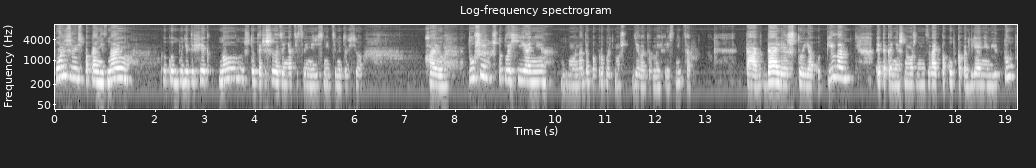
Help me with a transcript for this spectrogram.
Пользуюсь, пока не знаю, какой будет эффект, но что-то решила заняться своими ресницами. Это все хаю туши, что плохие они. Думаю, надо попробовать, может, дело-то в моих ресницах. Так, далее, что я купила. Это, конечно, можно называть покупка под влиянием YouTube.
